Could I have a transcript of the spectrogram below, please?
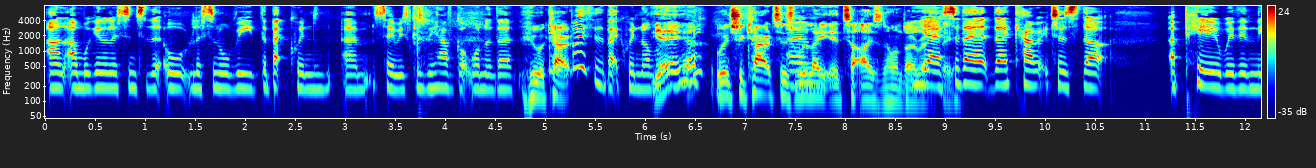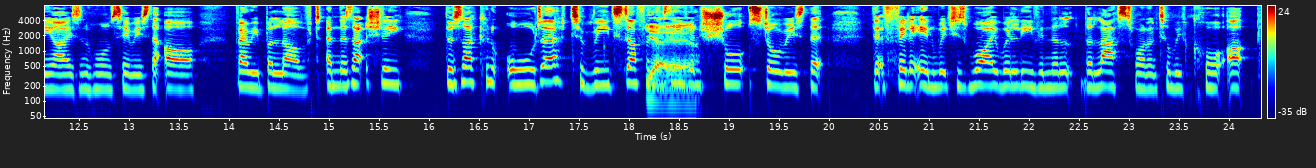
And, and we're going to listen to the or listen or read the Bequin um, series because we have got one of the Who are char- both of the Bequin novels. Yeah, yeah. Which are characters related to Eisenhorn directly. Um, Yeah, so they're they're characters that appear within the Eisenhorn series that are very beloved, and there's actually there's like an order to read stuff, and Yeah, there's yeah, even yeah. short stories that that fill it in, which is why we're leaving the the last one until we've caught up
